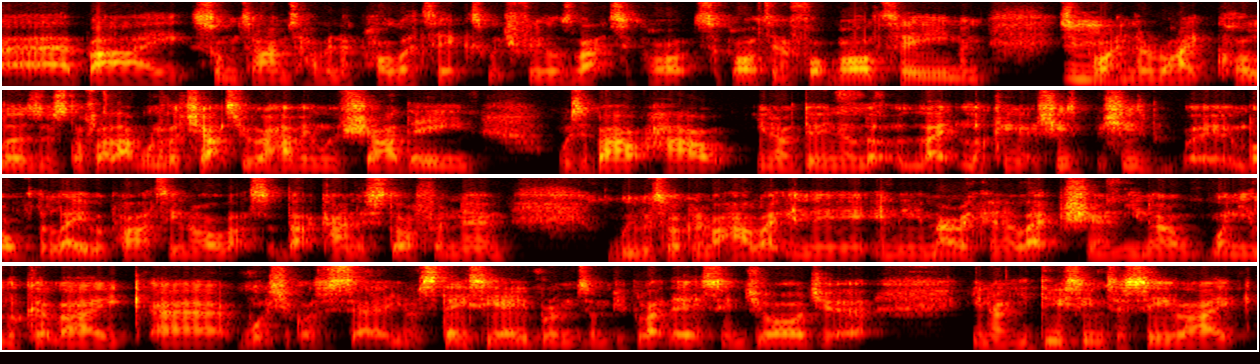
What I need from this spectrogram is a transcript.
uh, by sometimes having a politics which feels like support supporting a football team and supporting mm. the right colours and stuff like that. One of the chats we were having with Shardine was about how you know doing a look like looking at she's she's involved with the Labour Party and all that that kind of stuff and um, we were talking about how like in the in the American election you know when you look at like uh, what's you got to say you know Stacey Abrams and people like this in Georgia you know you do seem to see like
